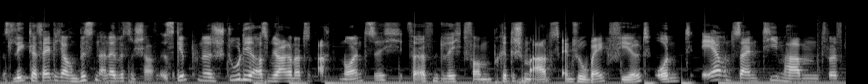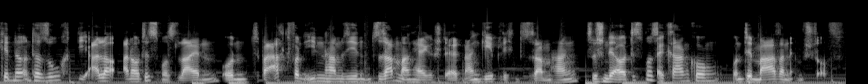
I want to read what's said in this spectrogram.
Das liegt tatsächlich auch ein bisschen an der Wissenschaft. Es gibt eine Studie aus dem Jahre 1998, veröffentlicht vom britischen Arzt Andrew Wakefield. Und er und sein Team haben zwölf Kinder untersucht, die alle an Autismus leiden. Und bei acht von ihnen haben sie einen Zusammenhang hergestellt, einen angeblichen Zusammenhang zwischen der Autismuserkrankung und dem Masernimpfstoff.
